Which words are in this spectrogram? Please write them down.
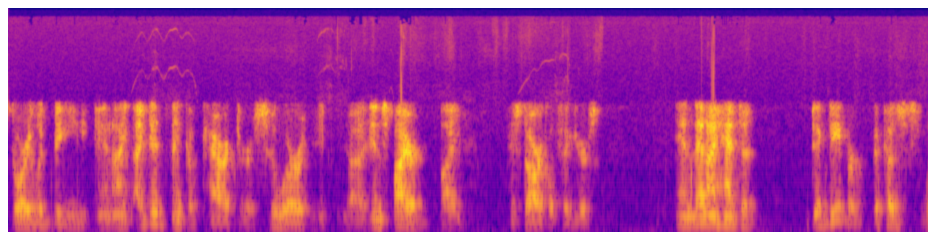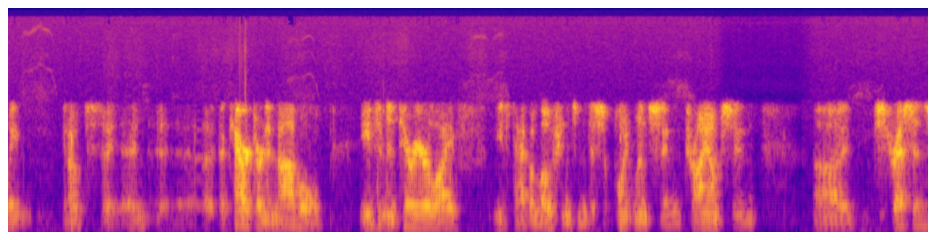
story would be, and I, I did think of characters who were uh, inspired by historical figures. And then I had to dig deeper because we, you know, a, a, a character in a novel needs an interior life, needs to have emotions and disappointments and triumphs and uh, stresses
